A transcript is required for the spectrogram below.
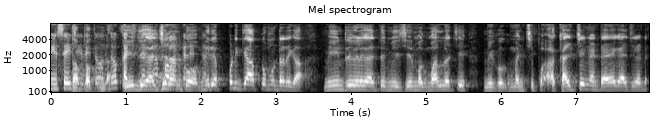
మెసేజ్ ఏదైతే ఉందో ఇది అనుకో మీరు ఎప్పుడు జ్ఞాపకం ఉంటారు ఇక? మీ ఇంటర్వ్యూలు కలిస్తే మీ సినిమాకి మళ్ళీ వచ్చి మీకు ఒక మంచి కలిసిండంటే అయ్యే కలిసిండంటే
